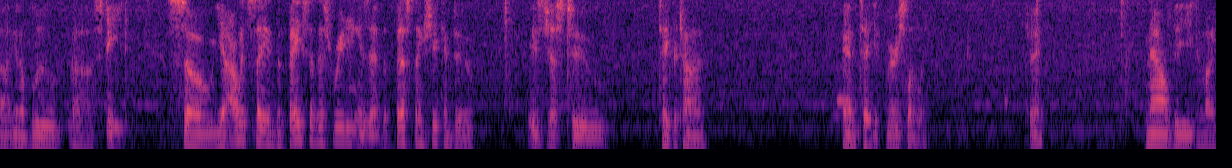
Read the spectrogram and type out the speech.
uh, in a blue uh, steed. So yeah, I would say the base of this reading is that the best thing she can do is just to take her time and take it very slowly. Okay. Now the my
